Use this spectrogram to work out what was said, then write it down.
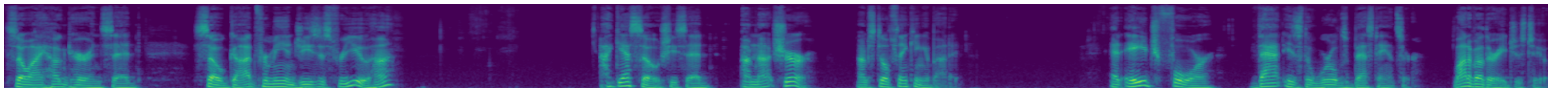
So I hugged her and said, So God for me and Jesus for you, huh? I guess so, she said. I'm not sure. I'm still thinking about it. At age four, that is the world's best answer. A lot of other ages, too.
